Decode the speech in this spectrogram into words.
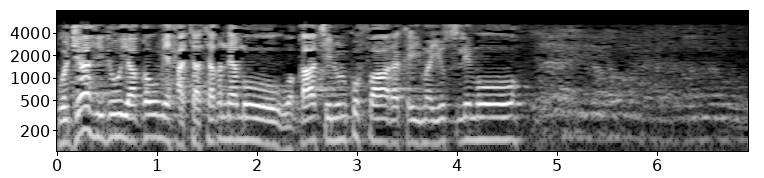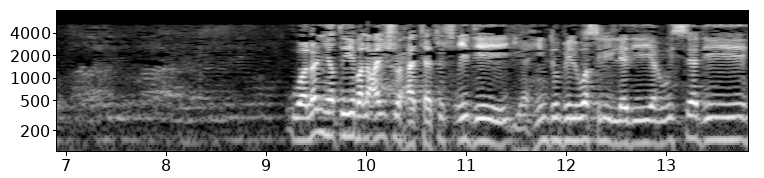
وجاهدوا يا قوم حتى تغنموا وقاتلوا الكفار كيما يسلموا. ولن يطيب العيش حتى تسعدي يهند بالوصل الذي يروي السدي.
